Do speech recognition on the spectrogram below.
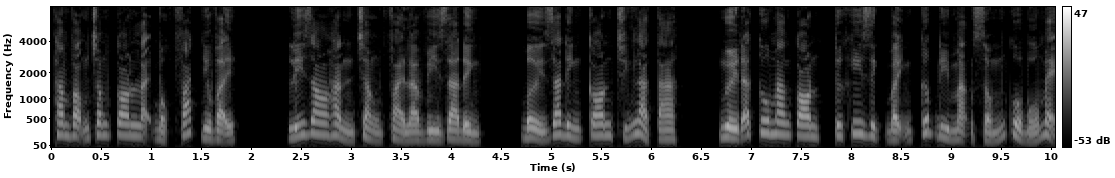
tham vọng trong con lại bộc phát như vậy? Lý do hẳn chẳng phải là vì gia đình, bởi gia đình con chính là ta, người đã cưu mang con từ khi dịch bệnh cướp đi mạng sống của bố mẹ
